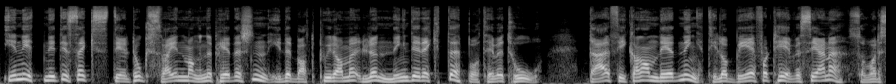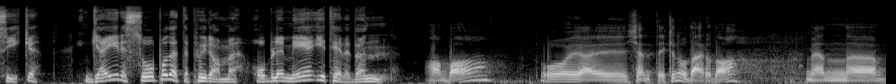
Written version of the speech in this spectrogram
I 1996 deltok Svein Magne Pedersen i debattprogrammet Lønning direkte på TV 2. Der fikk han anledning til å be for TV-seerne som var syke. Geir så på dette programmet og ble med i TV-bønnen. Han ba, og jeg kjente ikke noe der og da. Men uh,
